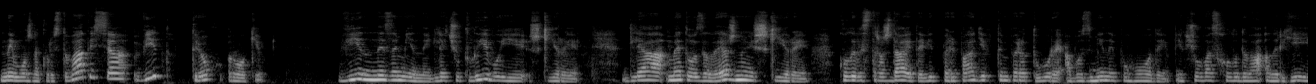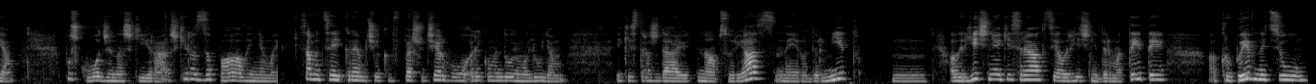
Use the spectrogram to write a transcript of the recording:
Ним можна користуватися від трьох років. Він незамінний для чутливої шкіри, для метеозалежної шкіри, коли ви страждаєте від перепадів температури або зміни погоди, якщо у вас холодова алергія, пошкоджена шкіра, шкіра з запаленнями. Саме цей кремчик в першу чергу рекомендуємо людям, які страждають на псоріаз, нейродерміт, алергічні якісь реакції, алергічні дерматити, крупивницю,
